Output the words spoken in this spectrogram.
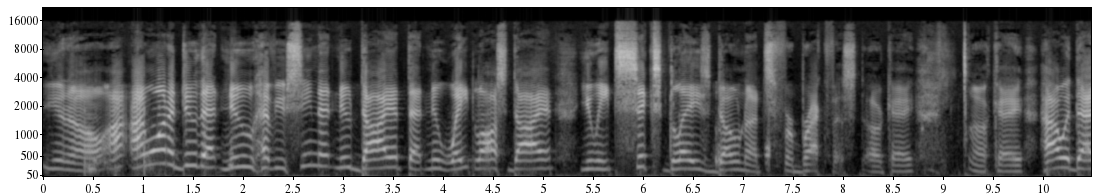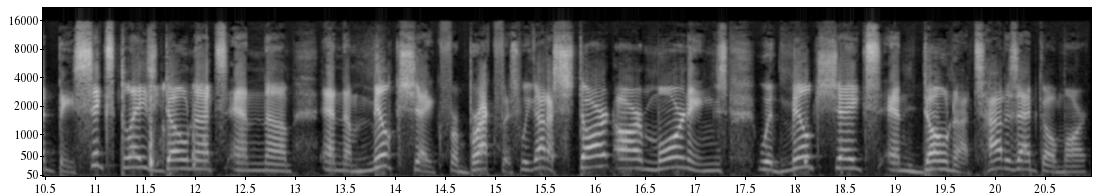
You know, I, I want to do that new. Have you seen that new diet, that new weight loss diet? You eat six glazed donuts for breakfast, okay? Okay, how would that be? Six glazed donuts and um, and a milkshake for breakfast. We got to start our mornings with milkshakes and donuts. How does that go, Mark?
